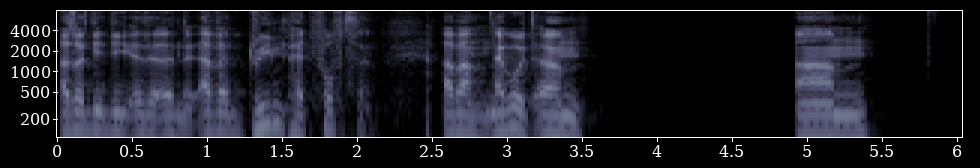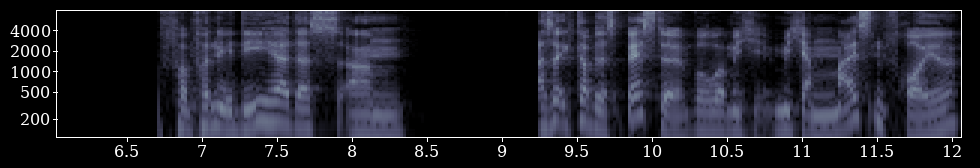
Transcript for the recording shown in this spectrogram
also die, die, äh, aber Dreampad 15. Aber, na gut, ähm, ähm, von, von der Idee her, dass, ähm, also ich glaube, das Beste, worüber ich mich am meisten freue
